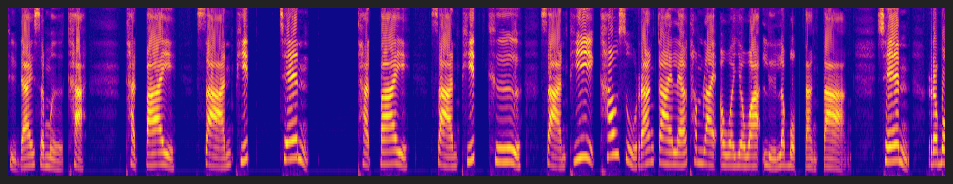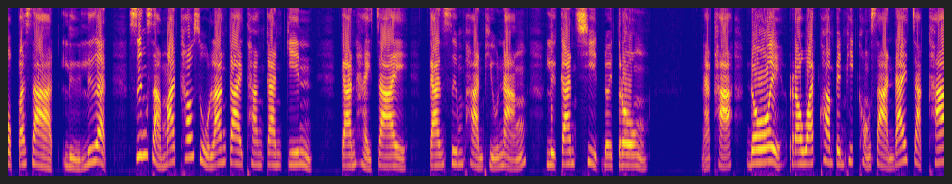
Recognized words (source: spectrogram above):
ถือได้เสมอค่ะ ถัดไป สารพิษ เช่น ถัดไป สารพิษคือ สารที่เข้าสู่ร่างกายแล้วทำลายอวัยวะหรือระบบต่างๆ เช่น ระบบประสาทหรือเลือด ซึ่งสามารถเข้าสู่ร่างกายทางการกิน การหายใจ การซึมผ่านผิวหนัง หรือการฉีดโดยตรง นะคะ โดยเราวัดความเป็นพิษของสารได้จากค่า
